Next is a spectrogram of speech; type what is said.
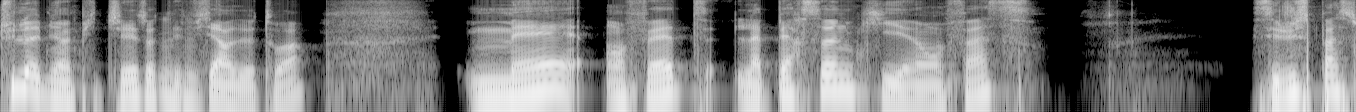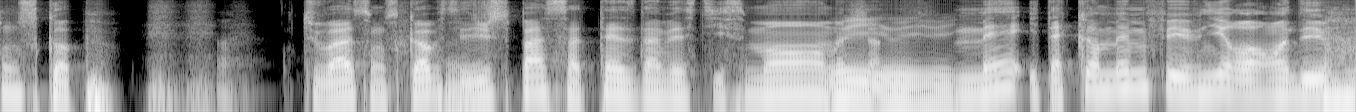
Tu l'as bien pitché, toi, t'es Mhm. fier de toi. Mais en fait, la personne qui est en face, c'est juste pas son scope. tu vois, son scope, c'est Ouais. juste pas sa thèse d'investissement. Oui, oui, oui. Mais il t'a quand même fait venir au rendez-vous,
